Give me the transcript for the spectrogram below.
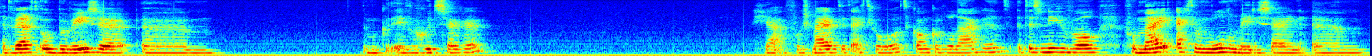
het werd ook bewezen, um, dan moet ik het even goed zeggen. Ja, volgens mij heb ik dit echt gehoord, kankerverlagend. Het is in ieder geval voor mij echt een wondermedicijn. Um,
